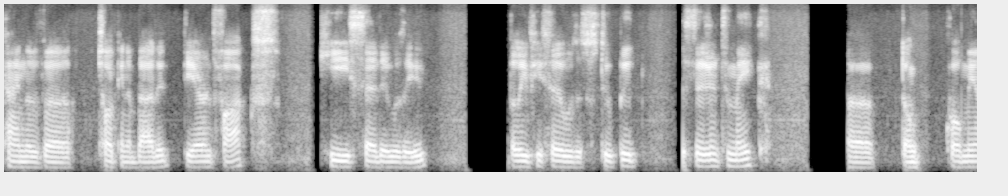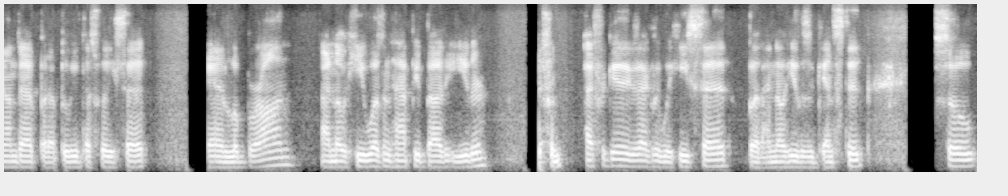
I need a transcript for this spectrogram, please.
kind of uh, talking about it. De'Aaron Fox, he said it was a, I believe he said it was a stupid decision to make. Uh, don't quote me on that, but I believe that's what he said. And LeBron, I know he wasn't happy about it either. I, for, I forget exactly what he said, but I know he was against it. So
